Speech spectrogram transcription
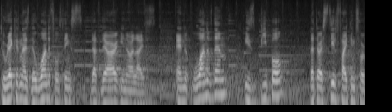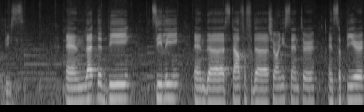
to recognize the wonderful things that there are in our lives. And one of them is people that are still fighting for peace. And let it be Tzili and the staff of the Charney Center and Sapir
